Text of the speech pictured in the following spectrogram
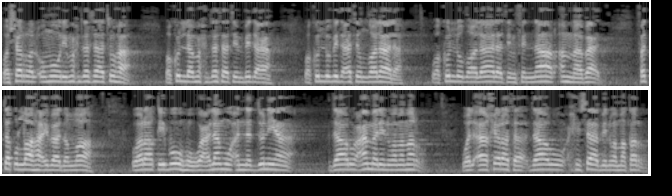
وشر الأمور محدثاتها وكل محدثة بدعة وكل بدعة ضلالة وكل ضلالة في النار. أما بعد فاتقوا الله عباد الله وراقبوه واعلموا أن الدنيا دار عمل وممر والآخرة دار حساب ومقر.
